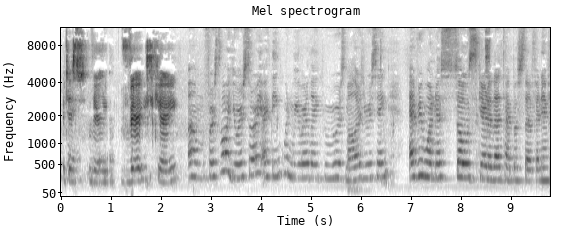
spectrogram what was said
which is very very scary. Um, first of all, your story. I think when we were like when we were smaller, you were saying everyone is so scared of that type of stuff, and if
